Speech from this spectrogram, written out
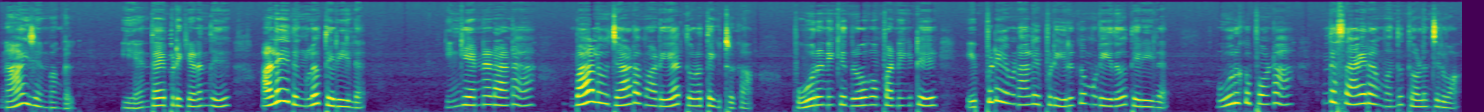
நாய் ஜென்மங்கள். ஏந்தா இப்படி கிடந்து அலையுதுங்களோ தெரியல. இங்கே என்னடானா பாலு ஜாடமாடியாக துரத்திக்கிட்டு இருக்கான். பூரணிக்கு துரோகம் பண்ணிக்கிட்டு எப்படி இவனால் இப்படி இருக்க முடியுதோ தெரியல. ஊருக்கு போனால் இந்த சாய்ராம் வந்து தொலைஞ்சிருவான்.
